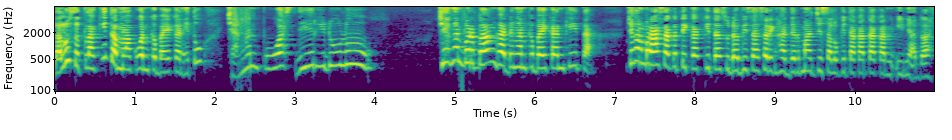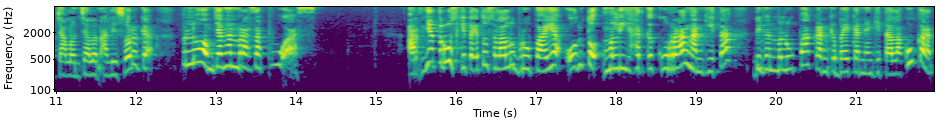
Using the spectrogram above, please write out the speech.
Lalu setelah kita melakukan kebaikan itu, jangan puas diri dulu. Jangan berbangga dengan kebaikan kita. Jangan merasa ketika kita sudah bisa sering hadir majlis lalu kita katakan ini adalah calon-calon ahli surga. Belum, jangan merasa puas. Artinya terus kita itu selalu berupaya untuk melihat kekurangan kita dengan melupakan kebaikan yang kita lakukan.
